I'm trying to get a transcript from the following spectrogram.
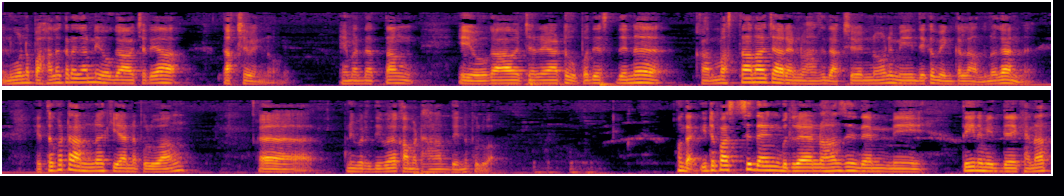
නුවණ පහල කරගන්න යෝගාවචරයා දක්ෂ වෙන්න ඕනේ. එහෙම නැත්නම් ඒ යෝගාවචරයාට උපදෙස් දෙන කර්මස්ථානාචාර්යන් වහන්සේ දක්ෂ වෙන්න ඕනේ මේ දෙක වෙන් කළ අඳුන ගන්න. එතකොට අන්න කියන්න පුළුවන් නිවර්දිව කමඨහනක් දෙන්න පුළුවන්. හොඳයි ඊට පස්සේ දැන් බුදුරජාණන් වහන්සේ දැන් මේ තීන මිද්දේ කනත්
